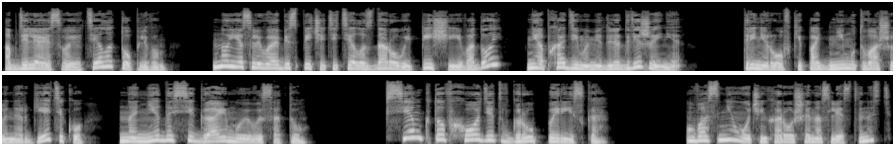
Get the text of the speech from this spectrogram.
обделяя свое тело топливом. Но если вы обеспечите тело здоровой пищей и водой, необходимыми для движения, тренировки поднимут вашу энергетику на недосягаемую высоту. Всем, кто входит в группы риска. У вас не очень хорошая наследственность,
